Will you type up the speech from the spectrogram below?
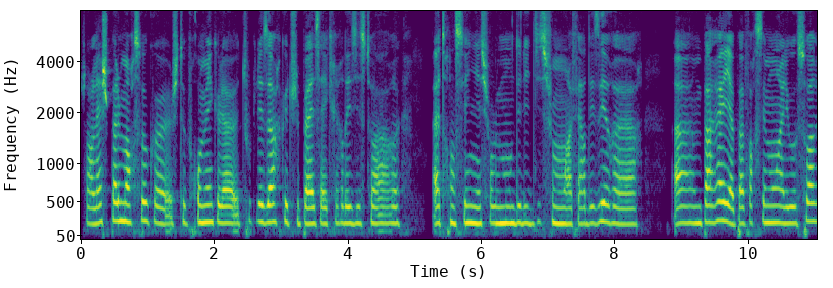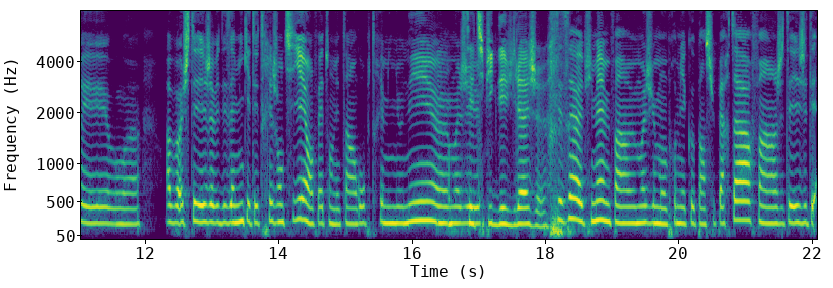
genre lâche pas le morceau quoi. Je te promets que là, toutes les heures que tu passes à écrire des histoires, euh, à te renseigner sur le monde de l'édition, à faire des erreurs, pareil, à pas forcément aller aux soirées ou ah bah, j'avais des amis qui étaient très gentils. En fait, on était un groupe très mignonné. Euh, moi, c'est typique des villages. C'est ça. Et puis même, enfin, moi, j'ai eu mon premier copain super tard. Enfin, j'étais, j'étais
